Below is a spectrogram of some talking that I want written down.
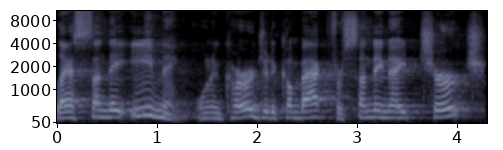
last Sunday evening. I want to encourage you to come back for Sunday night church.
